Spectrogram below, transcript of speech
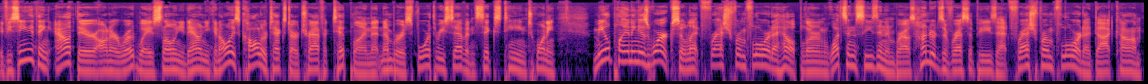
If you see anything out there on our roadways slowing you down, you can always call or text our traffic tip line. That number is 437 1620. Meal planning is work, so let Fresh from Florida help. Learn what's in season and browse hundreds of recipes at freshfromflorida.com.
